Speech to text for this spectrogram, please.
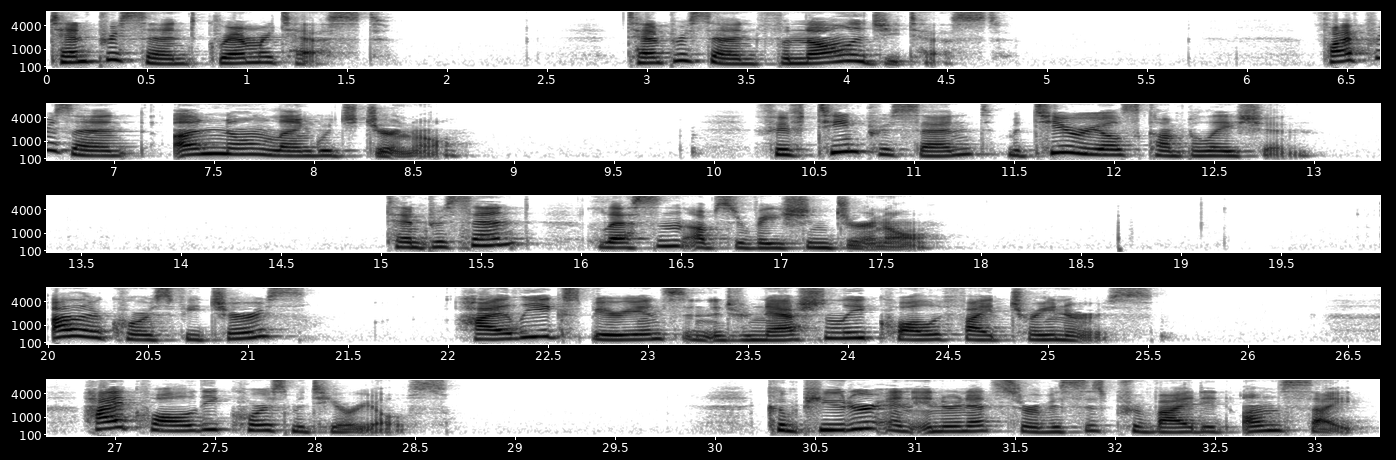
10% grammar test, 10% phonology test, 5% unknown language journal, 15% materials compilation, 10% lesson observation journal. Other course features highly experienced and internationally qualified trainers, high quality course materials, computer and internet services provided on site,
